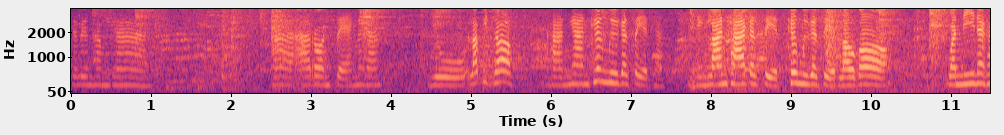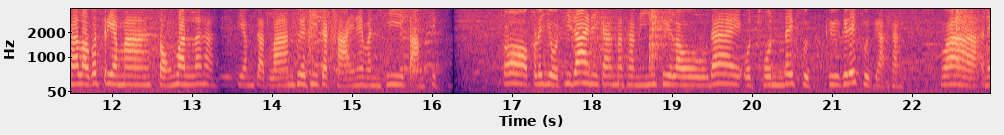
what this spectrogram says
เจริญธรรมค่ะค่ะ อารอนแสงนะคะ อยู่รับผิดชอบหางานเครื่องมือเกษตรค่ะหนึ่งร้านค้าเกษตร เครื่องมือเกษตรเราก็วันนี้นะคะ เราก็เตรียมมา 2 วันแล้วค่ะ เตรียมจัดร้านเพื่อที่จะขายในวันที่ 30 ก็ประโยชน์ที่ได้ในการมาทำนี้คือเราได้อดทนได้ฝึกคือคือได้ฝึกอะค่ะ ว่าใน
